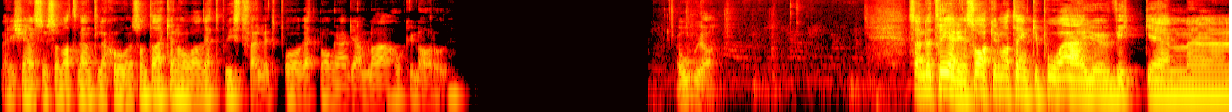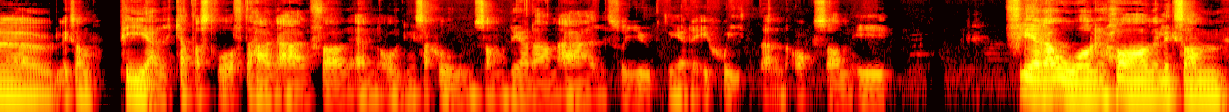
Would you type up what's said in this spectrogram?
Men det känns ju som att ventilation och sånt där kan nog vara rätt bristfälligt på rätt många gamla hockeylador. Oh ja. Sen det tredje saken man tänker på är ju vilken eh, liksom, PR-katastrof det här är för en organisation som redan är så djupt nere i skiten och som i flera år har liksom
